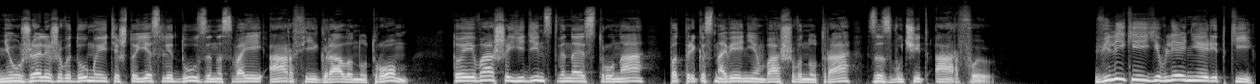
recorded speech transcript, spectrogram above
Неужели же вы думаете, что если Дуза на своей арфе играла нутром – то и ваша единственная струна под прикосновением вашего нутра зазвучит арфою. Великие явления редки.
